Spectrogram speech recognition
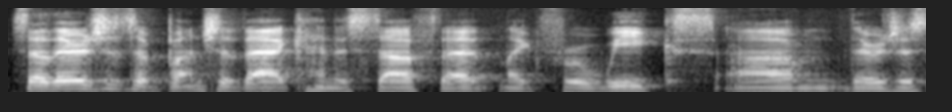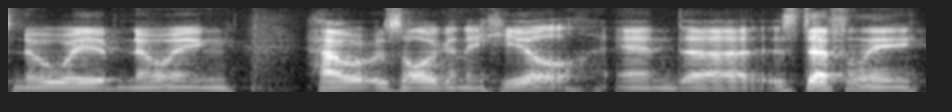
so there was just a bunch of that kind of stuff that like for weeks um, there was just no way of knowing how it was all going to heal. And uh, it's definitely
